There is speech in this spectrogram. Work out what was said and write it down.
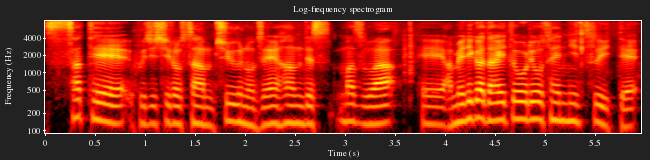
さて、藤代さん、週の前半です。まずは、えー、アメリカ大統領選について、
